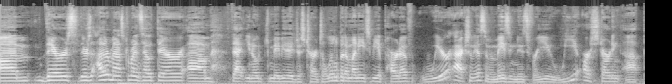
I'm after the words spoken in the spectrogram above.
Um, there's there's other masterminds out there um, that you know maybe they just charge a little bit of money to be a part of. We're actually we have some amazing news for you. We are starting up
